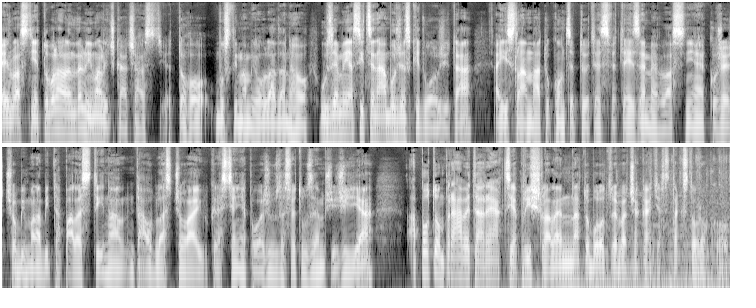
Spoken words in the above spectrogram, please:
Hej, vlastne to bola len veľmi maličká časť toho muslimami ovládaného územia, síce nábožensky dôležitá, a islám má tu konceptuje tej svetej zeme vlastne, akože čo by mala byť tá Palestína, tá oblasť, čo aj kresťania považujú za svetú zem, či Židia. A potom práve tá reakcia prišla, len na to bolo treba čakať asi tak 100 rokov.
